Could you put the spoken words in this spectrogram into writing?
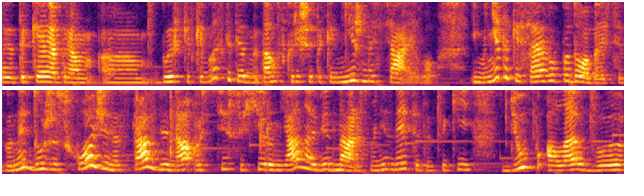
таке прям е, блискітки-блискітки, там скоріше таке ніжне сяєво. І мені таке сяєво подобається. Вони дуже схожі насправді на ось ці сухі рум'яна від Нарс. Мені здається, це такий дюб, але в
